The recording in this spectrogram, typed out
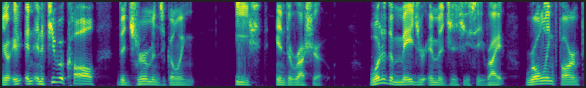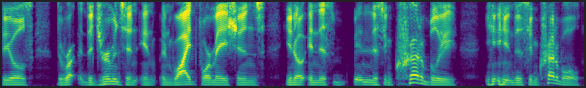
you know, and, and if you recall the Germans going east into Russia, what are the major images you see, right? Rolling farm fields, the the Germans in, in, in wide formations, you know, in this in this incredibly in this incredible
